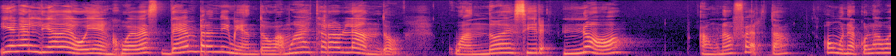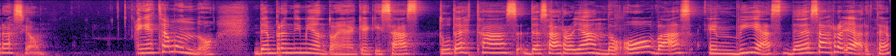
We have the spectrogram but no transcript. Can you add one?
Y en el día de hoy, en jueves de emprendimiento, vamos a estar hablando cuándo decir no a una oferta o una colaboración. En este mundo de emprendimiento en el que quizás tú te estás desarrollando o vas en vías de desarrollarte,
